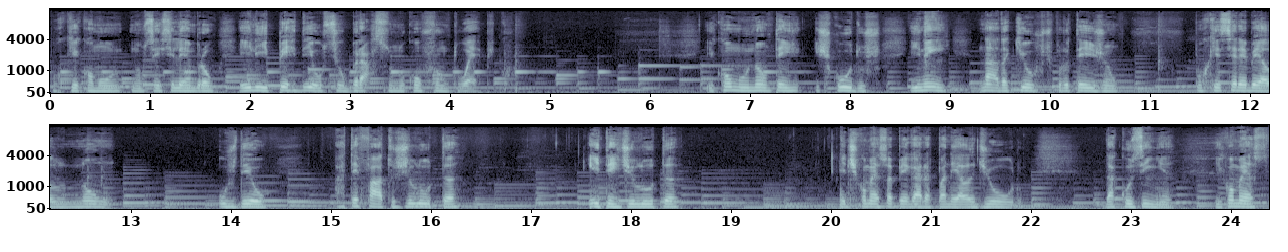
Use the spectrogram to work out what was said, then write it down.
porque como não sei se lembram, ele perdeu seu braço no confronto épico. E como não tem escudos e nem nada que os protejam, porque Cerebelo não os deu artefatos de luta, itens de luta eles começam a pegar a panela de ouro da cozinha e começam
